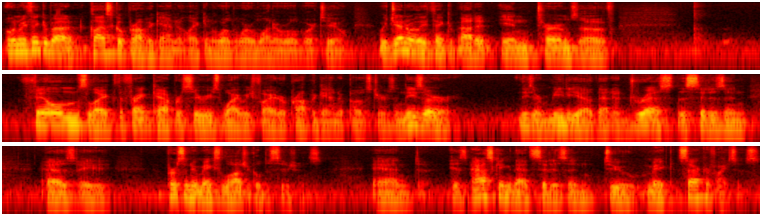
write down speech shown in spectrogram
When we think about classical propaganda, like in World War I or World War II, we generally think about it in terms of films like the Frank Capra series Why We Fight or propaganda posters. And these are, these are media that address the citizen as a person who makes logical decisions and is asking that citizen to make sacrifices,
